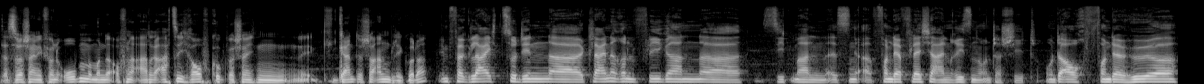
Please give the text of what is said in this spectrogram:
Das ist wahrscheinlich von oben, wenn man auf eine A380 raufguckt, wahrscheinlich ein gigantischer Anblick, oder? Im Vergleich zu den äh, kleineren Fliegern äh, sieht man ist äh, von der Fläche einen Riesenunterschied. Und auch von der Höhe,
